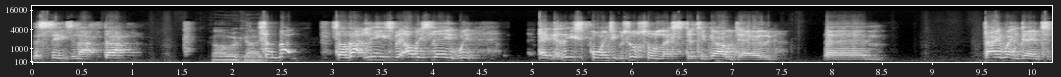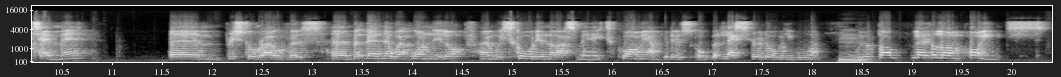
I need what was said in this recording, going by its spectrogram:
the season after. Oh, okay. So that so that leaves me obviously with at this point it was also Leicester to go down. Um, they went down to ten men, um, Bristol Rovers, um, but then they went one 0 up and we scored in the last minute. Kwame Ampadu scored, but Leicester had already won. Hmm. We were both level on points.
